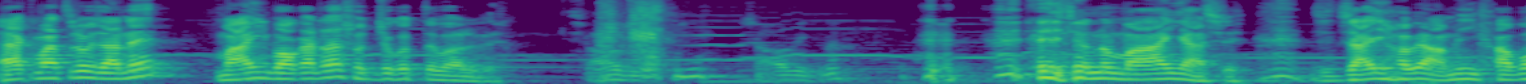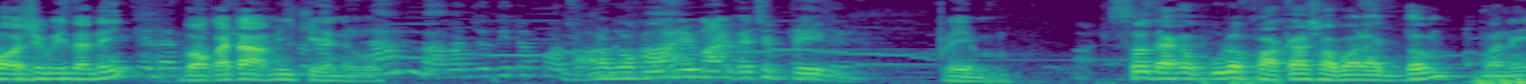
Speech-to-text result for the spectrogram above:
একমাত্র জানে মাই বকাটা সহ্য করতে পারবে। স্বাভাবিক স্বাভাবিক না? এই জন্য মাই আসে। যে যাই হবে আমি খাব অসুবিধা নেই। বকাটা আমি খেয়ে নেব। বাবার যদি এটা পছন্দ আমার ভগবানের মার কাছে প্রেম। প্রেম। সো দেখো পুরো ফাঁকা সবার একদম। মানে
